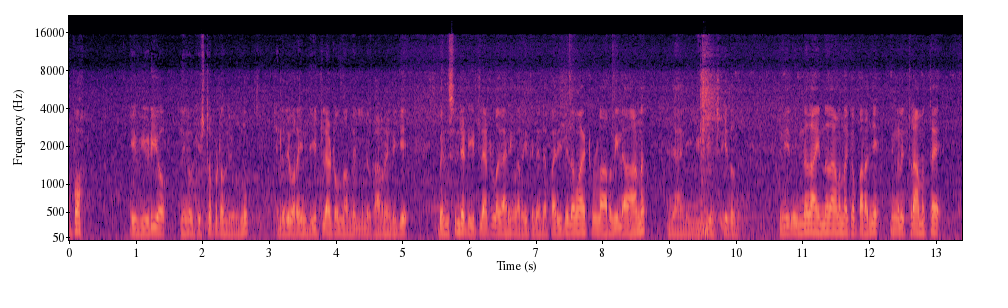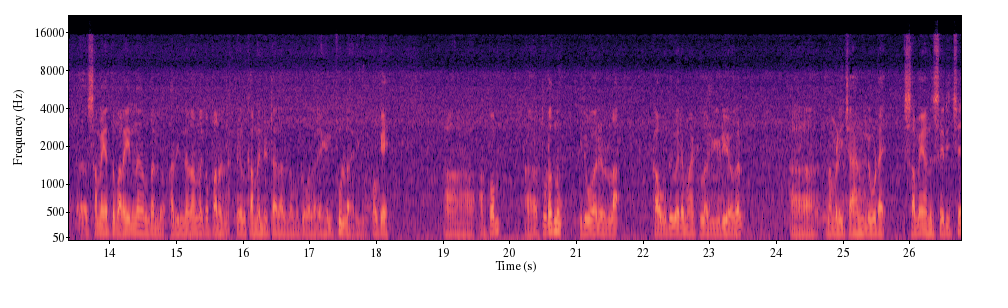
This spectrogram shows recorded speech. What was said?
അപ്പോൾ ഈ വീഡിയോ നിങ്ങൾക്ക് ഇഷ്ടപ്പെട്ടെന്ന് തോന്നുന്നു. ചിലർ പറയും ഡീറ്റെയിലായിട്ടൊന്നും തന്നില്ലല്ലോ. കാരണം എനിക്ക് ബെൻസിന്റെ ഡീറ്റെയിലായിട്ടുള്ള കാര്യങ്ങൾ അറിയത്തില്ല. എന്റെ പരിമിതമായിട്ടുള്ള അറിവിലാണ് ഞാൻ ഈ വീഡിയോ ചെയ്തത്. പിന്നെ ഇത് ഇന്നതാ ഇന്നതാണെന്നൊക്കെ പറഞ്ഞ് നിങ്ങൾ ഇത്രാമത്തെ സമയത്ത് പറയുന്നുണ്ടല്ലോ. അത് ഇന്നതാണെന്നൊക്കെ പറഞ്ഞ് നിങ്ങൾ കമന്റ് ഇട്ടാൽ അത് നമുക്ക് വളരെ ഹെൽപ്ഫുള്ളായിരിക്കും ഓക്കെ അപ്പം തുടർന്നും ഇതുപോലെയുള്ള കൗതുകരമായിട്ടുള്ള വീഡിയോകൾ നമ്മൾ ഈ ചാനലിലൂടെ സമയമനുസരിച്ച്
